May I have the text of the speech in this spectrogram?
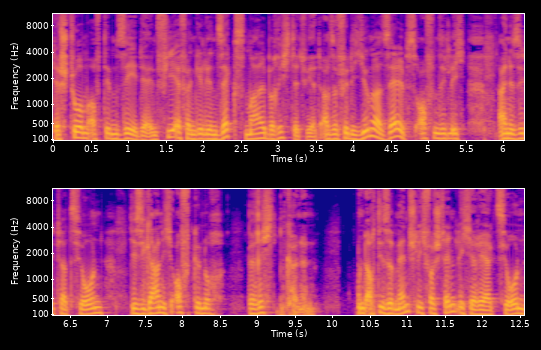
der Sturm auf dem See, der in vier Evangelien sechsmal berichtet wird. Also für die Jünger selbst offensichtlich eine Situation, die sie gar nicht oft genug berichten können. Und auch diese menschlich verständliche Reaktion,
